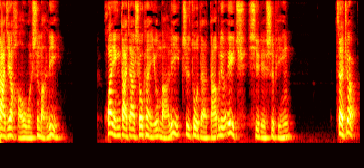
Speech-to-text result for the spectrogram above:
大家好，我是玛丽，欢迎大家收看由玛丽制作的 WH 系列视频。在这儿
